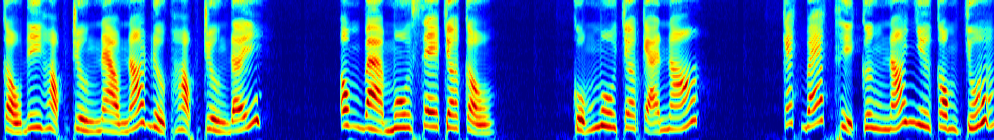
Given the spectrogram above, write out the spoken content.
Cậu đi học trường nào nó được học trường đấy. Ông bà mua xe cho cậu, cũng mua cho cả nó. Các bác thì cưng nó như công chúa.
